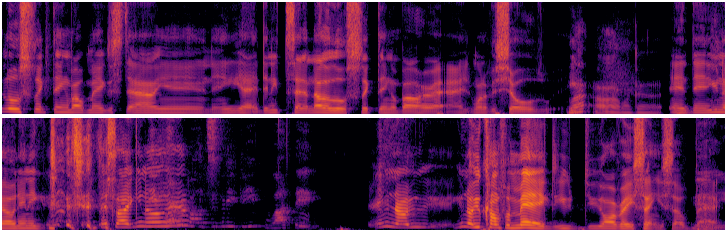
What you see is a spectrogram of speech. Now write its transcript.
little slick thing about Meg Thee Stallion, and then he had, then he said another little slick thing about her at, at one of his shows. He- What? Oh my god. And then you know, then he, it's like you know, He heard about too many people, I think. you know, you, you know, you come for Meg, you you already setting yourself back. Yeah,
